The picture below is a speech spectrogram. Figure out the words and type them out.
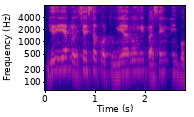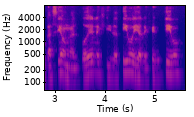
Yo diría aprovechar esta oportunidad, Rumi, para hacer una invocación al Poder Legislativo y al Ejecutivo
